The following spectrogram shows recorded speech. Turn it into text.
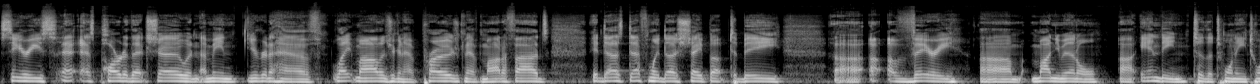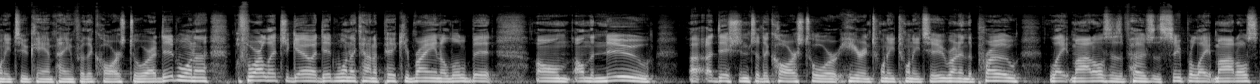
series as part of that show. And I mean, you're going to have late models, you're going to have pros, you're going to have modifieds. It does definitely does shape up to be uh, a, a, very um, monumental uh, ending to the 2022 campaign for the Cars Tour. I did want to, before I let you go, I did want to kind of pick your brain a little bit on on the new uh, addition to the Cars Tour here in 2022, running the pro late models as opposed to the super late models.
